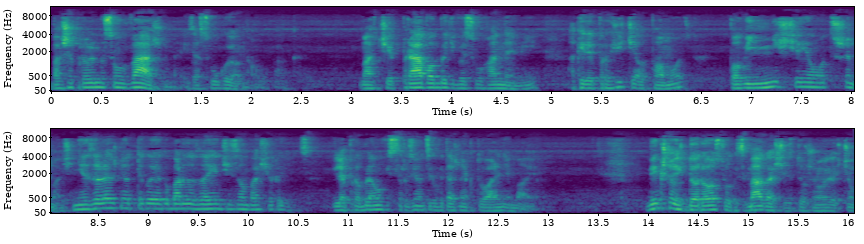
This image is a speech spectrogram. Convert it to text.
Wasze problemy są ważne i zasługują na uwagę. Macie prawo być wysłuchanymi, a kiedy prosicie o pomoc, powinniście ją otrzymać, niezależnie od tego, jak bardzo zajęci są wasi rodzice, ile problemów i stresujących wydarzeń aktualnie mają. Większość dorosłych zmaga się z dużą ilością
